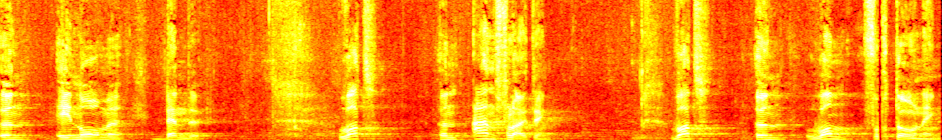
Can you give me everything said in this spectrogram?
een enorme bende. Wat een aanfluiting. Wat een wanvertoning.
